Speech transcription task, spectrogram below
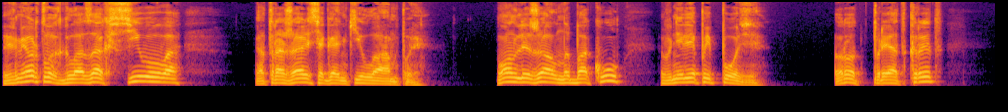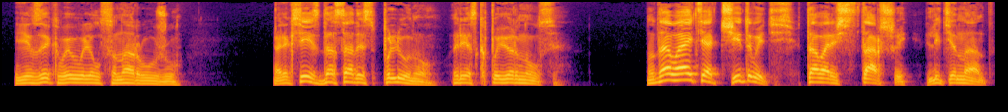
В мертвых глазах Сивова отражались огоньки лампы. Он лежал на боку в нелепой позе. Рот приоткрыт, язык вывалился наружу. Алексей с досады сплюнул, резко повернулся. Ну давайте, отчитывайтесь, товарищ старший лейтенант.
